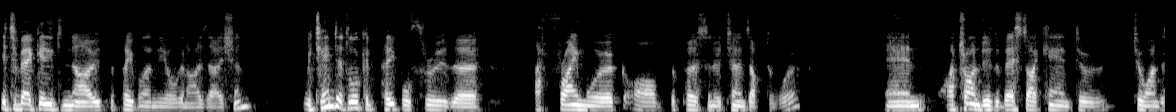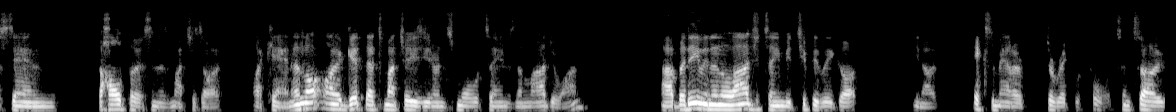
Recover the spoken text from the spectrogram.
it's about getting to know the people in the organisation. We tend to look at people through the a framework of the person who turns up to work. And I try and do the best I can to to understand the whole person as much as I, I can. And I, I get that's much easier in smaller teams than larger ones. Uh, but even in a larger team, you typically got, you know, X amount of direct reports. And so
